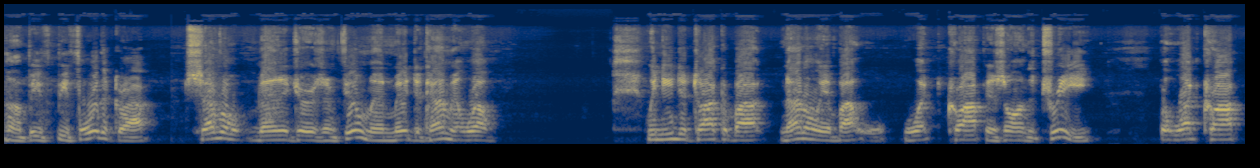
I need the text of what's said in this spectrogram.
uh, be, before the crop, several managers and field men made the comment, well, we need to talk about not only about what crop is on the tree, but what crop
